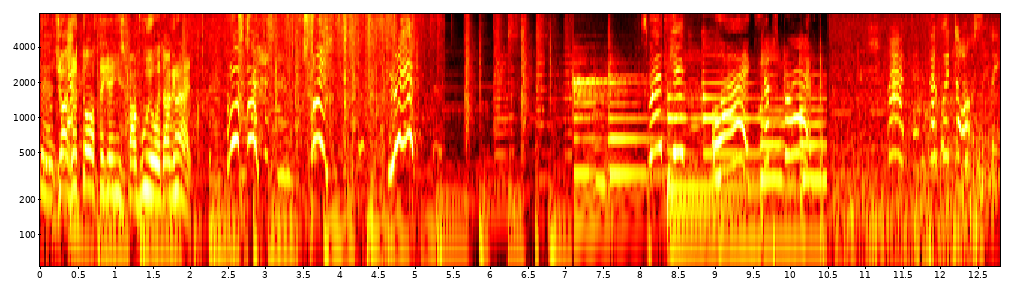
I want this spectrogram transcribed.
Я же толстый, я не смогу его догнать. Ну стой! Стой! Светки, лайк, subscribe. Пап, ты такой толстый.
